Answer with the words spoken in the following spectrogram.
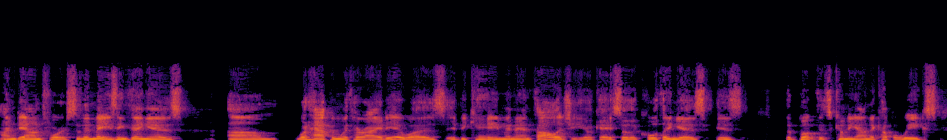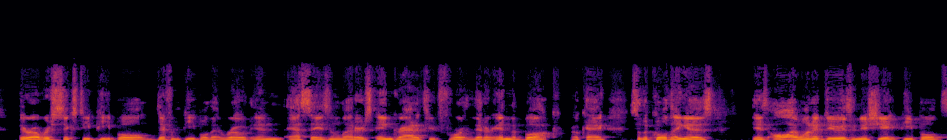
I'm down for it. So the amazing thing is, um, what happened with her idea was it became an anthology. Okay, so the cool thing is, is the book that's coming out in a couple weeks. There are over 60 people, different people that wrote in essays and letters in gratitude for that are in the book. Okay, so the cool thing is, is all I want to do is initiate people to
